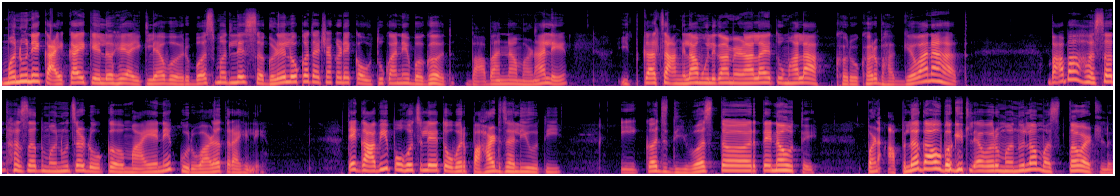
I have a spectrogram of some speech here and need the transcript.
मनूने काय काय केलं हे ऐकल्यावर बसमधले सगळे लोक त्याच्याकडे कौतुकाने बघत बाबांना म्हणाले इतका चांगला मुलगा मिळालाय तुम्हाला खरोखर भाग्यवान आहात. बाबा हसत हसत मनूचं डोकं मायेने कुरवाळत राहिले. ते गावी पोहोचले तोवर पहाट झाली होती. एकच दिवस तर ते नव्हते पण आपलं गाव बघितल्यावर मनूला मस्त वाटलं.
